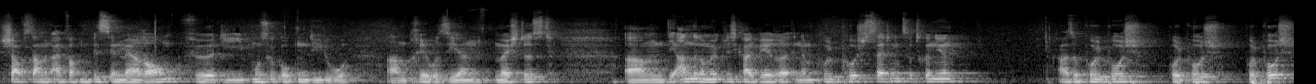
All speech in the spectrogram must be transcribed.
schaffst damit einfach ein bisschen mehr Raum für die Muskelgruppen, die du ähm, priorisieren möchtest. Ähm, die andere Möglichkeit wäre, in einem Pull-Push-Setting zu trainieren. Also Pull-Push, Pull-Push, Pull-Push,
